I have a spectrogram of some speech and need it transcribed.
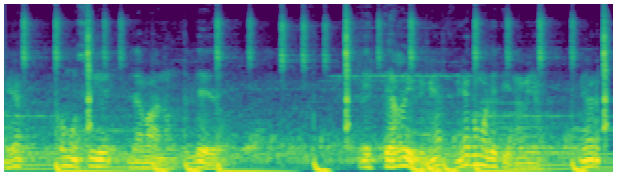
Mira cómo sigue la mano, el dedo. Es terrible, mira, mira cómo le tira, mira. mira.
